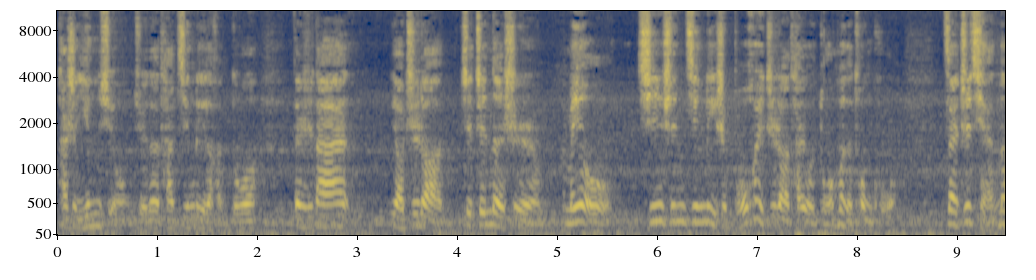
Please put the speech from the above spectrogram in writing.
他是英雄，觉得他经历了很多，但是大家要知道，这真的是没有亲身经历是不会知道他有多么的痛苦。在之前呢，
